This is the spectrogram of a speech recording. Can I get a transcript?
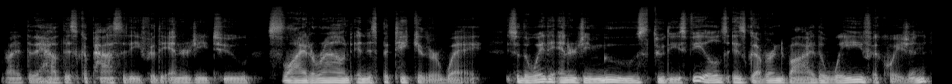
right? That they have this capacity for the energy to slide around in this particular way. So the way the energy moves through these fields is governed by the wave equation,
